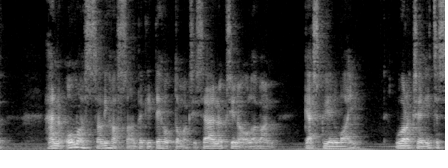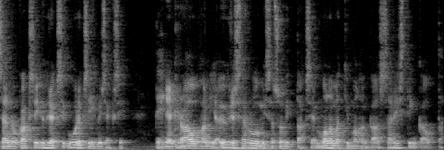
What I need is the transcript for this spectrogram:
15-16. Hän omassa lihassaan teki tehottomaksi säännöksinä olevan käskyjen lain, luodakseen itsessään nuo kaksi yhdeksi uudeksi ihmiseksi, tehden rauhan ja yhdessä ruumissa sovittaakseen molemmat Jumalan kanssa ristin kautta,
